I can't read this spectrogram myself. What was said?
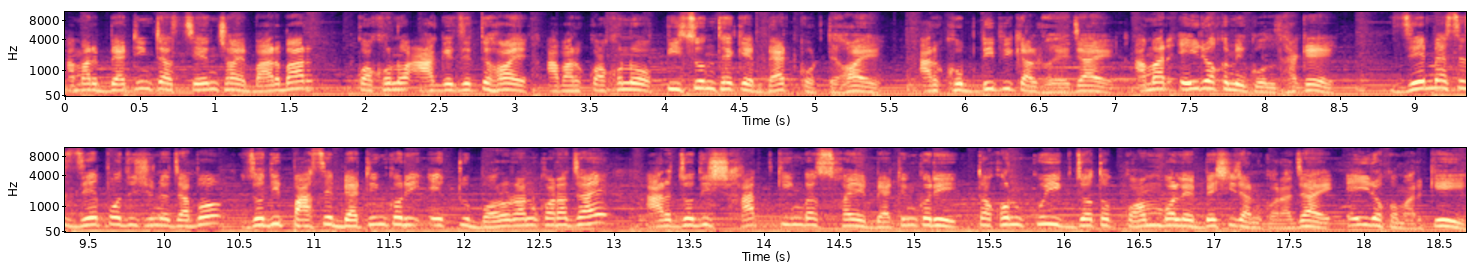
আমার ব্যাটিংটা চেঞ্জ হয় বারবার, কখনো আগে যেতে হয়, আবার কখনো পিছন থেকে ব্যাট করতে হয়, আর খুব ডিফিকাল্ট হয়ে যায়। আমার এই রকমই গোল থাকে। যে ম্যাচে যে পজিশনে যাব, যদি পাশে ব্যাটিং করি, একটু বড় রান করা যায়, আর যদি সাত কিংবা ছয়ে ব্যাটিং করি, তখন কুইক যত কম বলে বেশি রান করা যায়। এই রকম আর কি।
